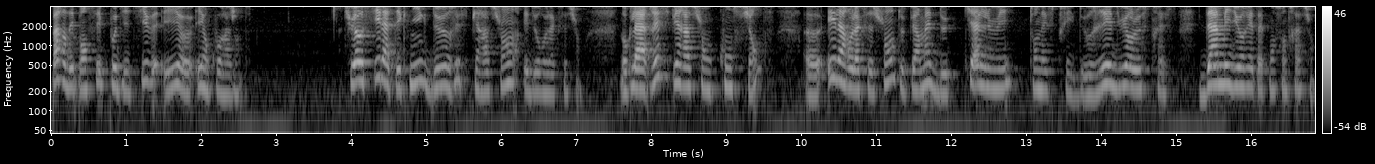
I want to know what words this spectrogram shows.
par des pensées positives et, euh, et encourageantes. Tu as aussi la technique de respiration et de relaxation. Donc la respiration consciente, euh, et la relaxation te permettent de calmer ton esprit, de réduire le stress, d'améliorer ta concentration.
